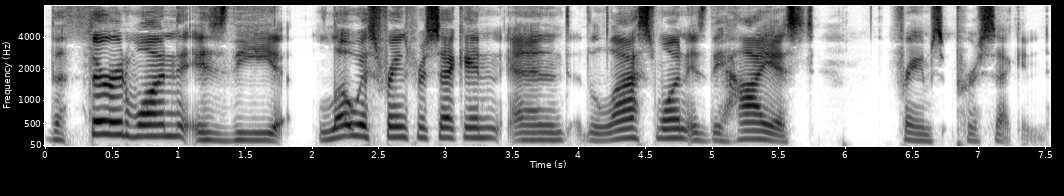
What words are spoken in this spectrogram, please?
The third one is the lowest frames per second. And the last one is the highest frames per second.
